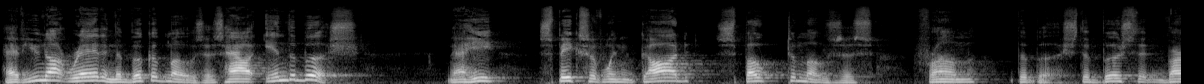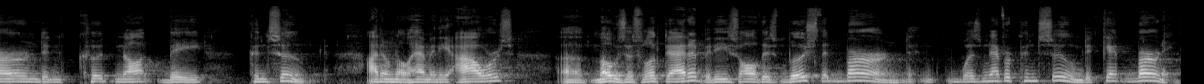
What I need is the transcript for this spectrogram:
have you not read in the book of Moses how in the bush, now he speaks of when God spoke to Moses from the bush, the bush that burned and could not be consumed. I don't know how many hours uh, Moses looked at it, but he saw this bush that burned and was never consumed. It kept burning.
